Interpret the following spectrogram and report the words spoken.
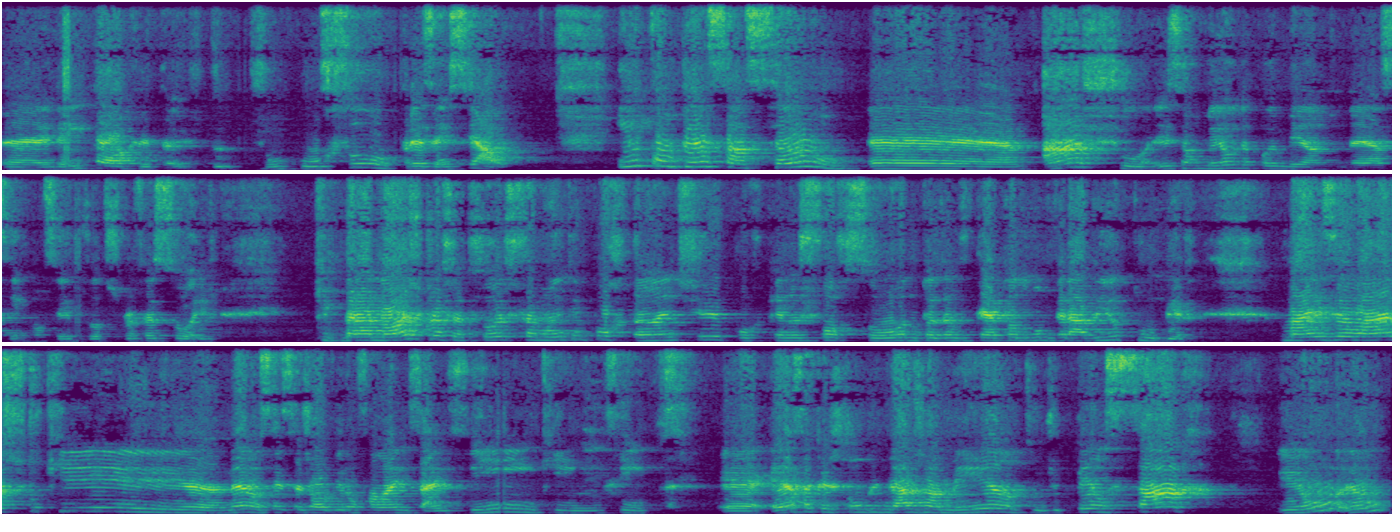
é, nem hipócritas de um curso presencial. Em compensação, é, acho, esse é o meu depoimento, né, assim, não sei dos outros professores, que para nós professores foi muito importante porque nos forçou, não estou dizendo que todo mundo virado youtuber, mas eu acho que, né, não sei se vocês já ouviram falar em design thinking, enfim, é, essa questão do engajamento, de pensar, eu, eu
